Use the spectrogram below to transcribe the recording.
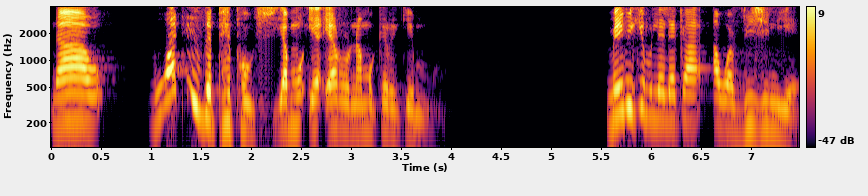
Now, what is the purpose Maybe ke bolele ka our vision here.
